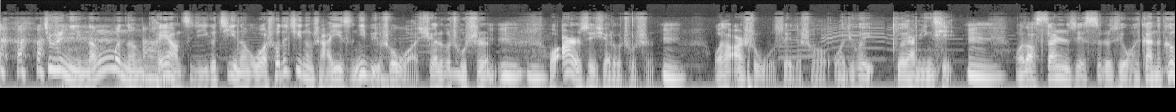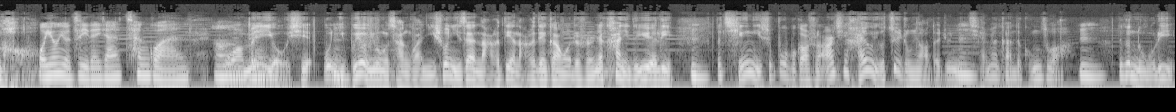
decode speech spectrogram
就是你能不能培养自己一个技能？我说的技能啥意思？你比如说我学了个厨师，嗯嗯，我二十岁学了个厨师，嗯，我到二十五岁的时候我就会有点名气，嗯，我到三十岁、四十岁我会干得更好。我拥有自己的一家餐馆。我们有些不，你不用拥有餐馆。你说你在哪个店哪个店干过这事人家看你的阅历，嗯，那请你是步步高升。而且还有一个最重要的，就是你前面干的工作，嗯，那个努力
